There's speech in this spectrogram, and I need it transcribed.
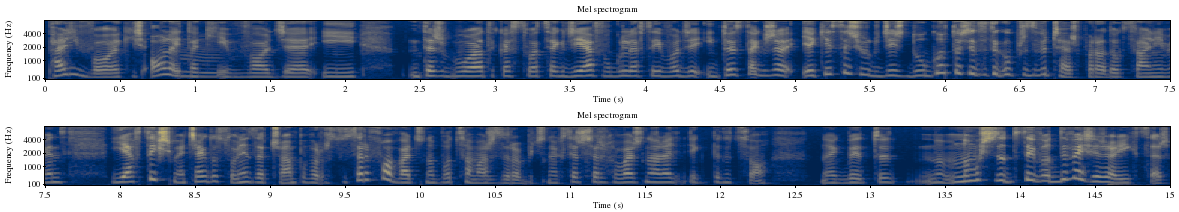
paliwo, jakiś olej Mm. taki w wodzie i też była taka sytuacja, gdzie ja w ogóle w tej wodzie i to jest tak, że jak jesteś już gdzieś długo, to się do tego przyzwyczajasz paradoksalnie, więc ja w tych śmieciach dosłownie zaczęłam po prostu surfować, no bo co masz zrobić? No chcesz surfować, no ale jakby no co? No jakby to, no, no musisz do tej wody wejść, jeżeli chcesz.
